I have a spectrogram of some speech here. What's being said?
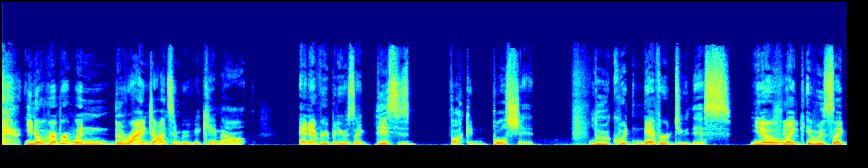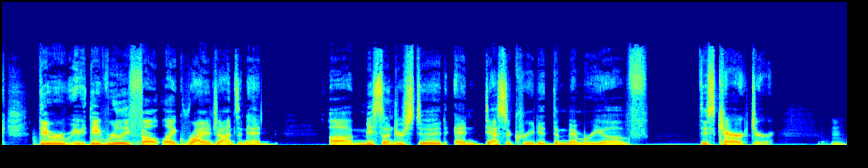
you know, remember when the Rian Johnson movie came out and everybody was like, "This is fucking bullshit." Luke would never do this. You know, Mhm. like it was like they were they really felt like Rian Johnson had uh, misunderstood and desecrated the memory of this character. Mhm.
